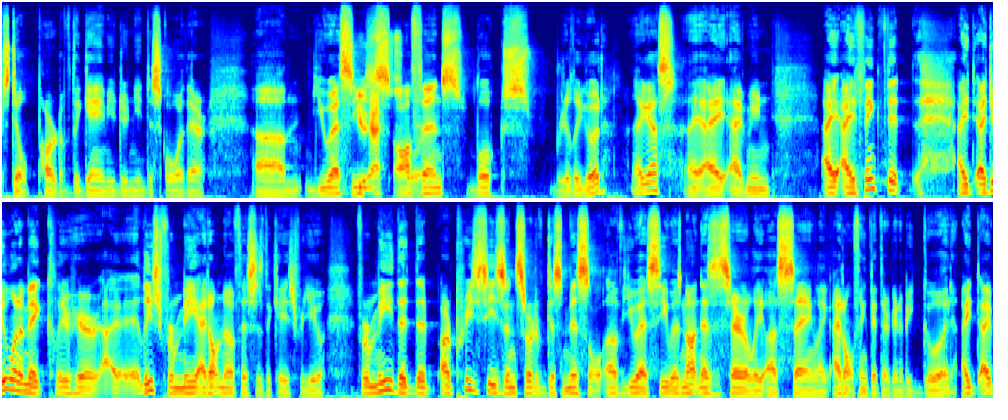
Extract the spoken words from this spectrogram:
still part of the game. You do need to score there. Um, USC's offense looks really good, I guess. I, I, I mean. I, I think that I, I do want to make clear here, I, at least for me, I don't know if this is the case for you. For me, that the, our preseason sort of dismissal of USC was not necessarily us saying like I don't think that they're going to be good. I, I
